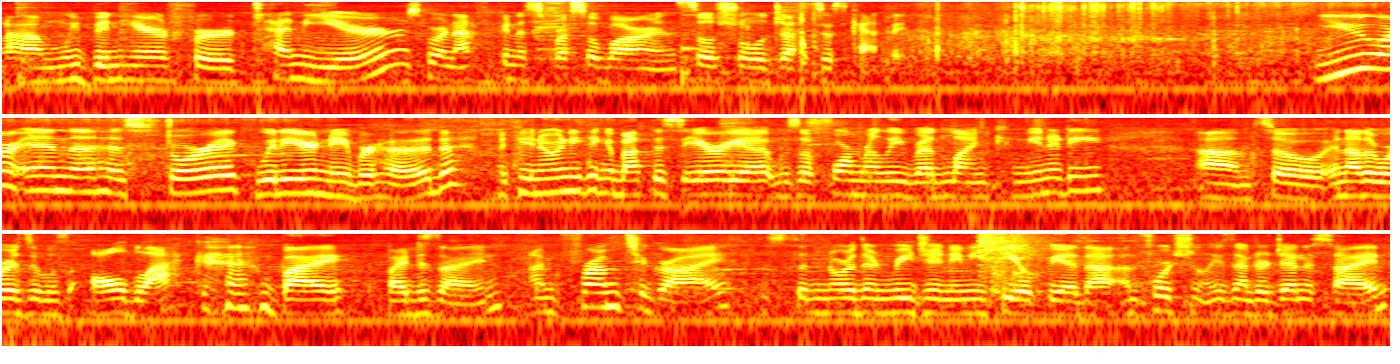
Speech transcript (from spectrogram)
Um, we've been here for 10 years. We're an African espresso bar and social justice cafe. You are in the historic Whittier neighborhood. If you know anything about this area, it was a formerly red line community. Um, so in other words, it was all black by, by design. I'm from Tigray. It's the northern region in Ethiopia that unfortunately is under genocide.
